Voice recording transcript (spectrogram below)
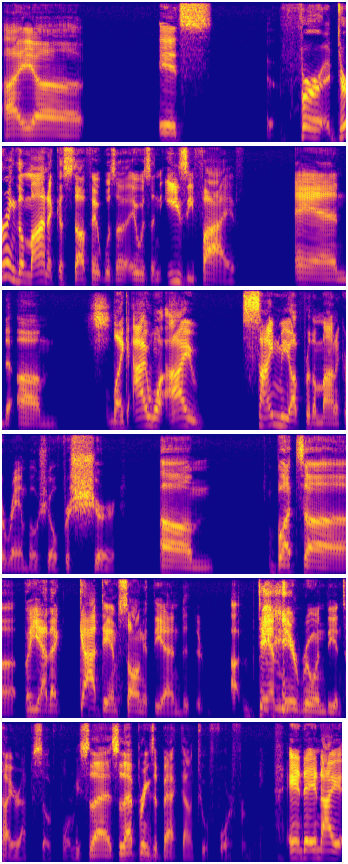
I uh it's for during the Monica stuff, it was a it was an easy five. And um like I want I sign me up for the Monica Rambeau show for sure. Um but uh but yeah, that goddamn song at the end uh, damn near ruined the entire episode for me. So that so that brings it back down to a 4 for me. And and I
